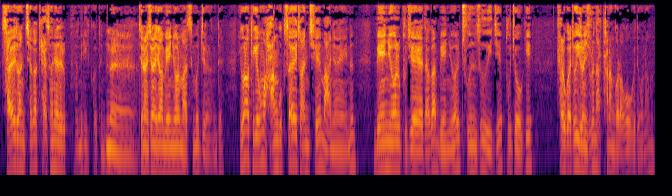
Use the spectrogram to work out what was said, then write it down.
사회 전체가 개선해야 될 부분들이 있거든요. 네. 지난 시간에 제가 매뉴얼 말씀을 드렸는데 이건 어떻게 보면 한국 사회 전체에 만연해 있는 매뉴얼 부재에다가 매뉴얼 준수 의지의 부족이 결과적으로 이런 식으로 나타난 거라고 보게 되고 나면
